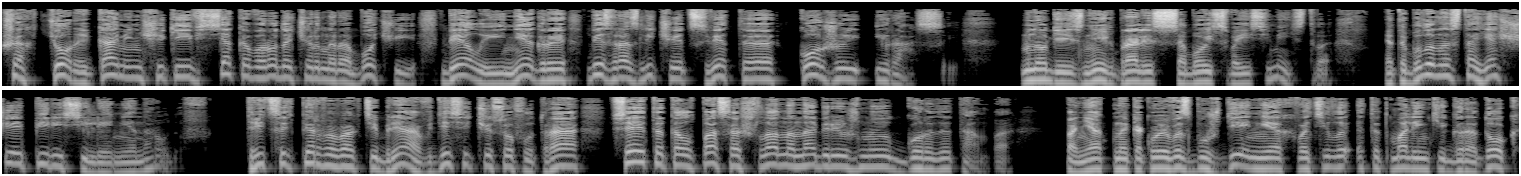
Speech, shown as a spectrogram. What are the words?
шахтеры, каменщики и всякого рода чернорабочие, белые и негры, без различия цвета, кожи и расы. Многие из них брали с собой свои семейства. Это было настоящее переселение народов. 31 октября в 10 часов утра вся эта толпа сошла на набережную города Тампа — Понятно, какое возбуждение охватило этот маленький городок,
